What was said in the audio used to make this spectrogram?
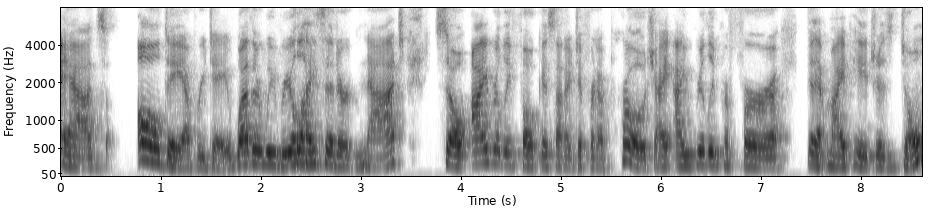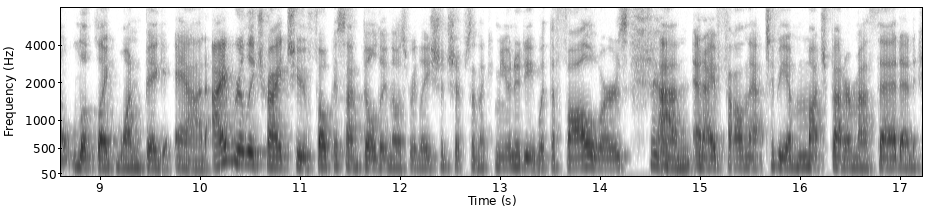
ads all day, every day, whether we realize it or not. So I really focus on a different approach. I, I, really prefer that my pages don't look like one big ad. I really try to focus on building those relationships in the community with the followers. Yeah. Um, and I found that to be a much better method and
